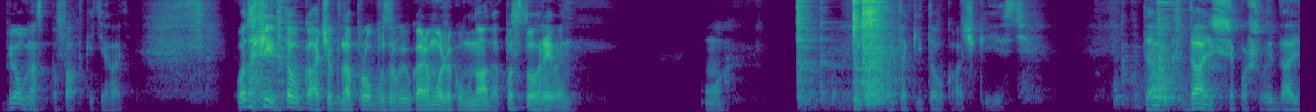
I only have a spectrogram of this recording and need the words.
Брьов нас посадки тягати. Отакий товкачок на пробу зробив, каже, може кому треба, по 100 гривень. Отакі товкачки є. Так, далі пішли далі.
